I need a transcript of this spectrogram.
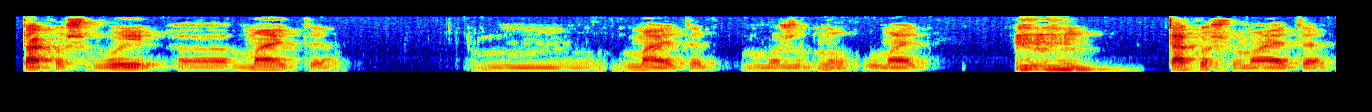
Також ви е, маєте, маєте, мож, ну, ви маєте також ви маєте е,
